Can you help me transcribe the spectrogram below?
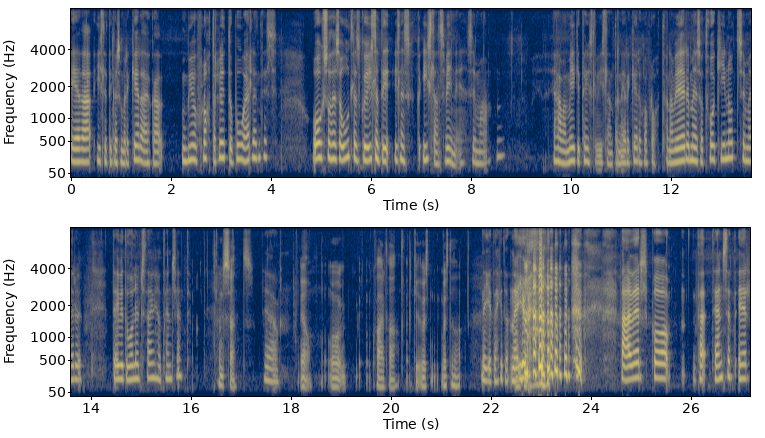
eða íslendingar sem eru að gera eitthvað mjög flotta hluti og búa erlendis og svo þessa útlensku Íslandi, íslensk Íslandsvini sem að hafa mikið tengslu við Ísland en er að gera eitthvað flott. Þannig að við erum með þess að tvo kínót sem eru David Wallenstein hjá Tencent. Tencent Já, Já, og hvað er það? Veist, veistu það? nei, ég veit ekki það. Nei, ég... það er sko, það, Tencent er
